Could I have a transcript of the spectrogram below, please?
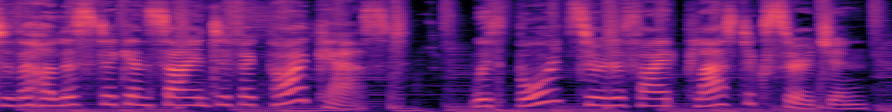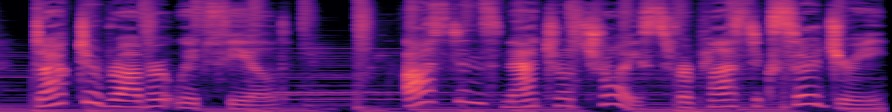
to the Holistic and Scientific Podcast with board certified plastic surgeon Dr. Robert Whitfield, Austin's natural choice for plastic surgery,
